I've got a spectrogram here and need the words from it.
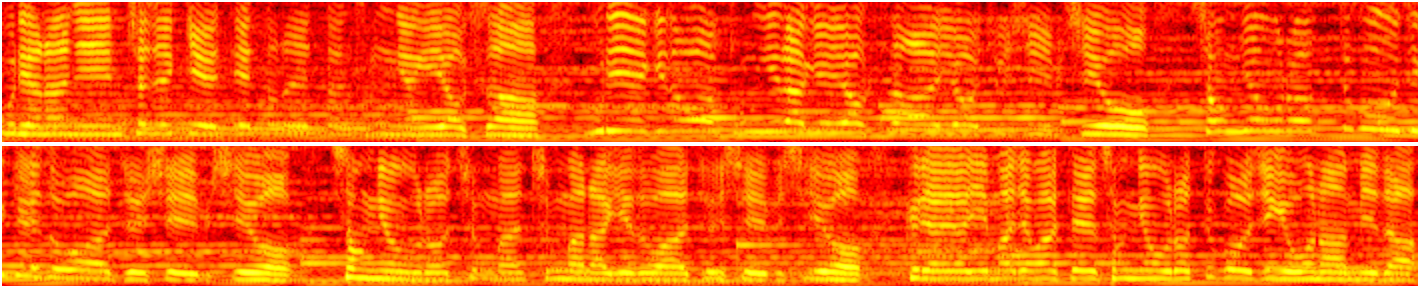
우리 하나님 초대교회 때 떨어졌던 성령의 역사 우리에게도 동일하게 역사하여 주십시오. 성령으로 뜨거워지게 도와주십시오. 성령으로 충만 충만하게 도와주십시오. 그래야 이 마지막 때 성령으로 뜨거워지기 원합니다.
